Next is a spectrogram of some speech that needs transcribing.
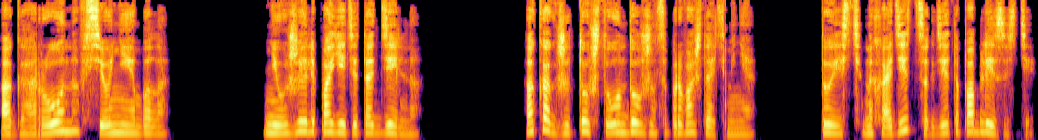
А Гарона все не было. Неужели поедет отдельно? А как же то, что он должен сопровождать меня? То есть находиться где-то поблизости?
